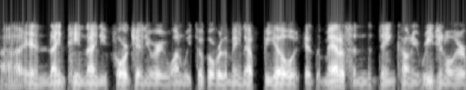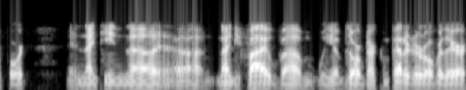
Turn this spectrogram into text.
Uh, in 1994, January 1, we took over the main FBO at the Madison, the Dane County Regional Airport in 1995, uh, uh, um, we absorbed our competitor over there.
